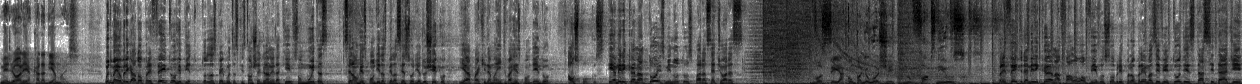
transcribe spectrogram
melhore a cada dia mais. Muito bem, obrigado ao prefeito. Repito, todas as perguntas que estão chegando daqui, são muitas, serão respondidas pela assessoria do Chico e a partir da manhã a gente vai respondendo aos poucos. Em Americana, dois minutos para sete horas. Você acompanhou hoje no Fox News. Prefeito de Americana falou ao vivo sobre problemas e virtudes da cidade.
